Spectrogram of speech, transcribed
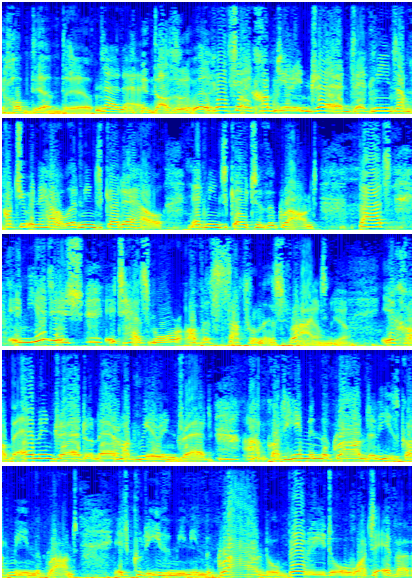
ich hab dir ein Drill. No, no. It doesn't work. If they say "Chob dir in dread," that means I've got you in hell. That means go to hell. That means go to the ground. But in Yiddish, it has more of a subtleness, right? Yeah, Ich hab em in dread und er hat mir in dread. I've got him in the ground and he's got me in the ground. It could either mean in the ground or buried or whatever.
